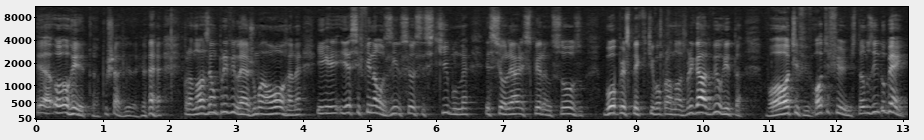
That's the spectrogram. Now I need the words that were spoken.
É, ô Rita, puxa vida, para nós é um privilégio, uma honra, né? E, e, esse finalzinho, seu, esse estímulo, né? Esse olhar esperançoso, boa perspectiva para nós. Obrigado, viu, Rita? Volte, volte firme, estamos indo bem.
